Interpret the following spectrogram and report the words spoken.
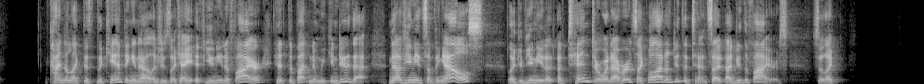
Kind of like this, the camping analogy is like, hey, if you need a fire, hit the button and we can do that. Now, if you need something else, like if you need a, a tent or whatever, it's like, well, I don't do the tents, I, I do the fires. So, like,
